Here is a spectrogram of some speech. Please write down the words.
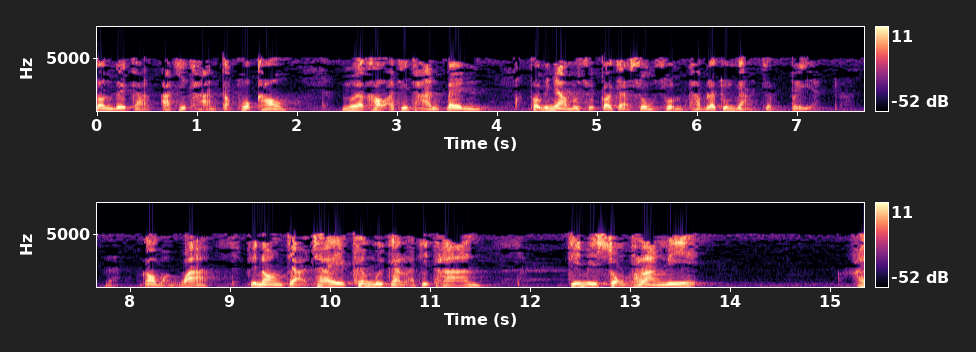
ต้นด้วยการอธิษฐานกับพวกเขา เมื่อเขาอธิษฐานเป็น พระวิญญาณบริสุทธิ์ก็จะทรงสวมทับและทุกอย่างจะเปลี่ยนนะก็หวังว่าพี่น้องจะใช้เครื่องมือการอธิษฐาน ที่มีทรงพลังนี้ให้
